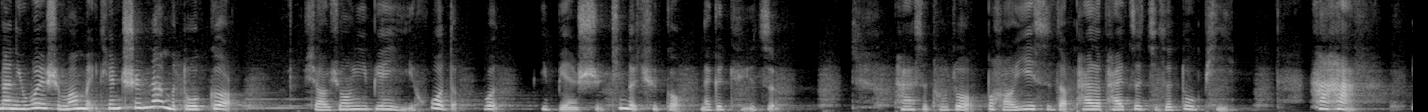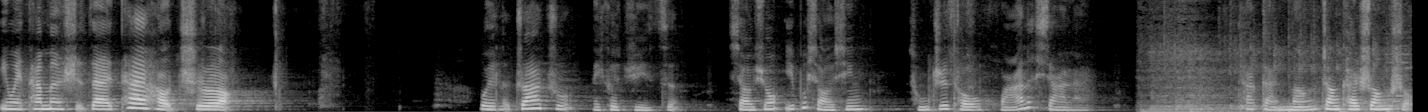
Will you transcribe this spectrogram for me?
那你为什么每天吃那么多个？小熊一边疑惑地问。一边使劲的去够那个橘子，帕斯图佐不好意思的拍了拍自己的肚皮，哈哈，因为它们实在太好吃了。为了抓住那颗橘子，小熊一不小心从枝头滑了下来。他赶忙张开双手，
